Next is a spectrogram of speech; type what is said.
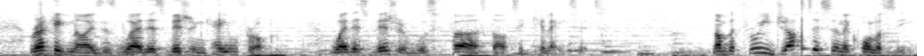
recognizes where this vision came from, where this vision was first articulated. Number three, justice and equality.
